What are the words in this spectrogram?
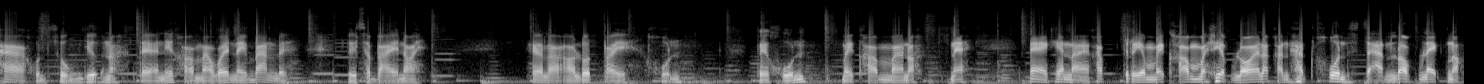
ค่าขนส่งเยอะเนาะแต่อันนี้เขามาไว้ในบ้านเลยเลยสบายหน่อย แค่เราเอารถไปขน ไปขนไม้ค้ำมาเนาะแน่แน่แค่ไหนครับ เตรียมไม้ค้ำไว้เรียบร้อยแล้วขนาดพ่นสารรอบแรกเนาะ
